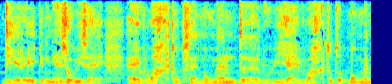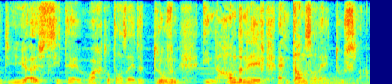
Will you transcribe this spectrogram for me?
die rekening, en zo is hij. Hij wacht op zijn moment, eh, Louis. Hij wacht tot het moment juist zit. Hij wacht tot als hij de troeven in handen heeft. En dan zal hij toeslaan.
